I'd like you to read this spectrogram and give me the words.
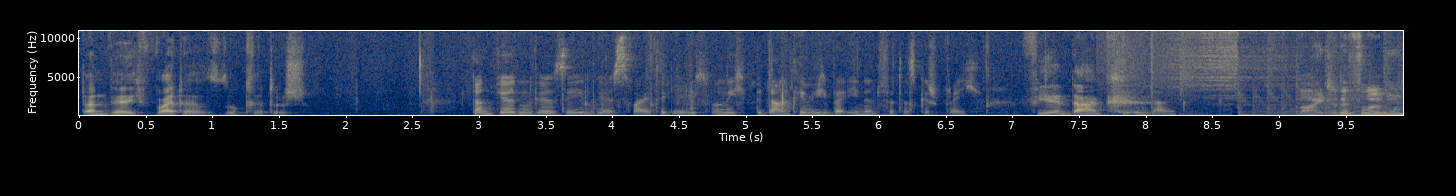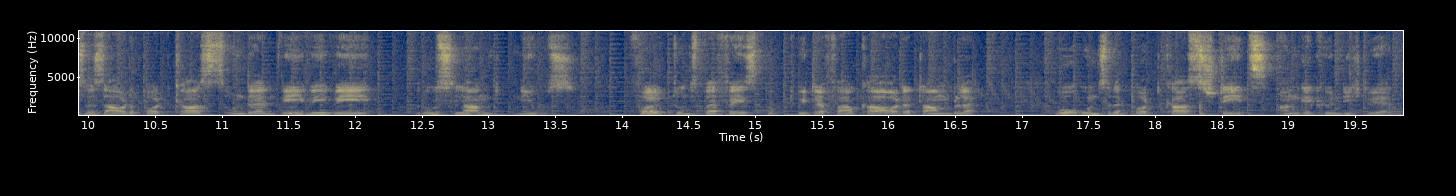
Dann wäre ich weiter so kritisch. Dann werden wir sehen, wie es weitergeht. Und ich bedanke mich bei Ihnen für das Gespräch. Vielen Dank. Vielen Dank. Weitere Folgen unseres Audio-Podcasts unter www.russlandnews. Folgt uns bei Facebook, Twitter, VK oder Tumblr, wo unsere Podcasts stets angekündigt werden.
